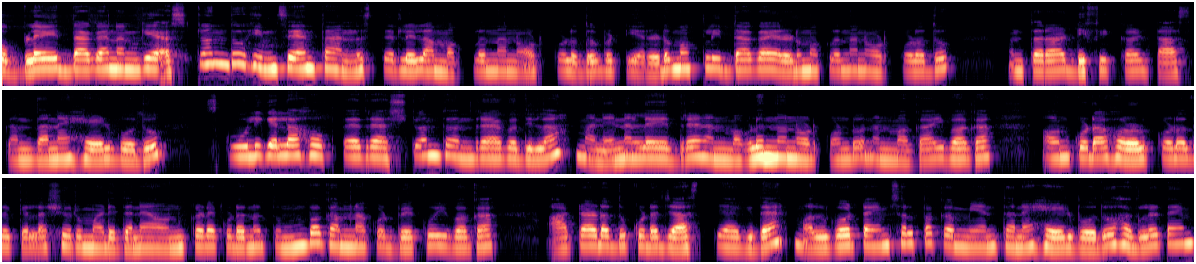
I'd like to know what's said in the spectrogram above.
ಒಬ್ಬಳೇ ಇದ್ದಾಗ ನನಗೆ ಅಷ್ಟೊಂದು ಹಿಂಸೆ ಅಂತ ಅನ್ನಿಸ್ತಿರ್ಲಿಲ್ಲ. ಮಕ್ಕಳನ್ನ ನೋಡ್ಕೊಳ್ಳೋದು ಬಟ್ ಎರಡು ಮಕ್ಕಳಿದ್ದಾಗ ಎರಡು ಮಕ್ಕಳನ್ನ ನೋಡ್ಕೊಳ್ಳೋದು ಒಂಥರ ಡಿಫಿಕಲ್ಟ್ ಟಾಸ್ಕ್ ಅಂತಲೇ ಹೇಳ್ಬೋದು. ಸ್ಕೂಲಿಗೆಲ್ಲ ಹೋಗ್ತಾ ಇದ್ದರೆ ಅಷ್ಟೊಂದು ತೊಂದರೆ ಆಗೋದಿಲ್ಲ. ಮನೆಯಲ್ಲೇ ಇದ್ದರೆ ನನ್ನ ಮಗಳನ್ನು ನೋಡಿಕೊಂಡು ನನ್ನ ಮಗ ಇವಾಗ ಅವನು ಕೂಡ ಹೊರಳ್ಕೊಳ್ಳೋದಕ್ಕೆಲ್ಲ ಶುರು ಮಾಡಿದ್ದಾನೆ. ಅವನ ಕಡೆ ಕೂಡ ತುಂಬ ಗಮನ ಕೊಡಬೇಕು. ಇವಾಗ ಆಟ ಆಡೋದು ಕೂಡ ಜಾಸ್ತಿ ಆಗಿದೆ. ಮಲಗೋ ಟೈಮ್ ಸ್ವಲ್ಪ ಕಮ್ಮಿ ಅಂತಲೇ ಹೇಳ್ಬೋದು. ಹಗಲ ಟೈಮ್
